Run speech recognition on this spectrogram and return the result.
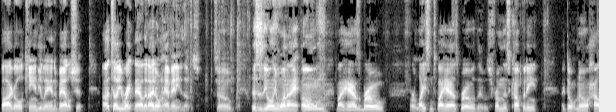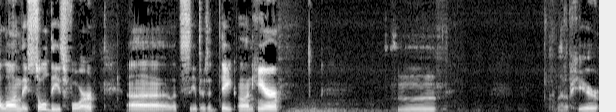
Boggle, Candyland, and Battleship. I'll tell you right now that I don't have any of those. So this is the only one I own by Hasbro or licensed by Hasbro that was from this company. I don't know how long they sold these for. Uh, let's see if there's a date on here. Hmm. About up here.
